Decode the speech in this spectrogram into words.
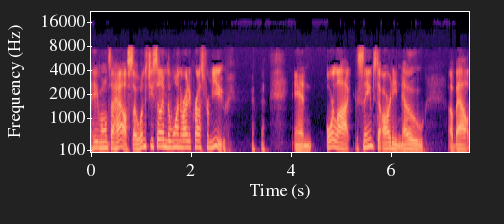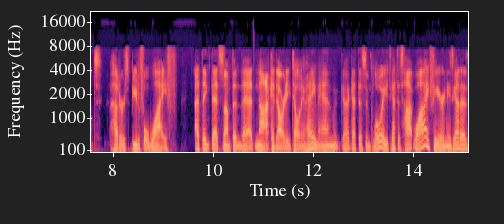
he wants a house, so why don't you sell him the one right across from you? and Orlok seems to already know about Hutter's beautiful wife. I think that's something that Knock had already told him. Hey, man, I got this employee. He's got this hot wife here, and he's got to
